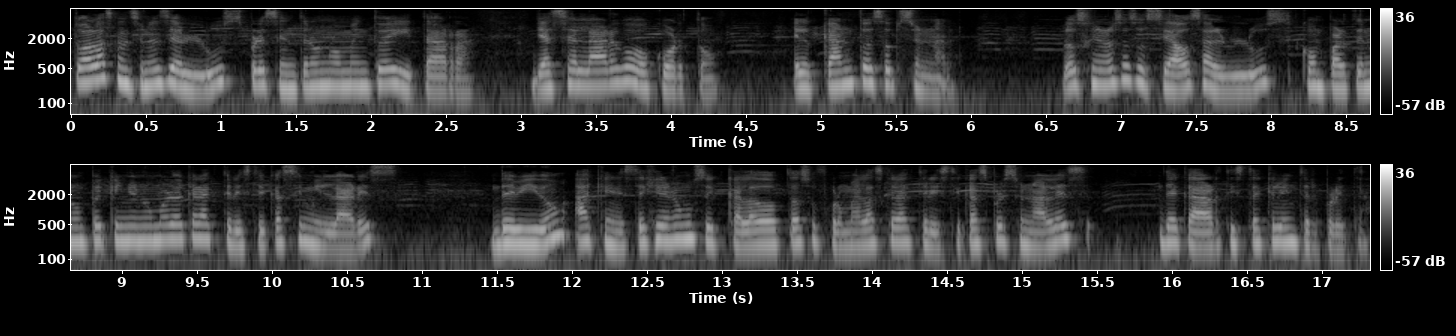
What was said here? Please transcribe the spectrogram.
Todas las canciones de blues presentan un momento de guitarra, ya sea largo o corto. El canto es opcional. Los géneros asociados al blues comparten un pequeño número de características similares, debido a que en este género musical adopta su forma de las características personales de cada artista que lo interpreta.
